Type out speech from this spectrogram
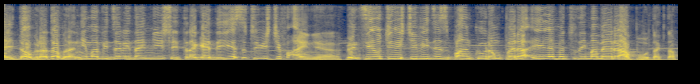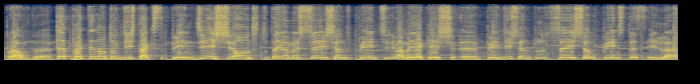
ej, dobra, dobra, nie ma widzowie najmniejszej tragedii, jest oczywiście fajnie. Więc ja oczywiście widzę z banku Rompera, ile my tutaj mamy rapu, tak naprawdę. Te pety, no to gdzieś tak z 50, tutaj mamy 65, czyli mamy jakieś e, 50 plus 65 to jest ile?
